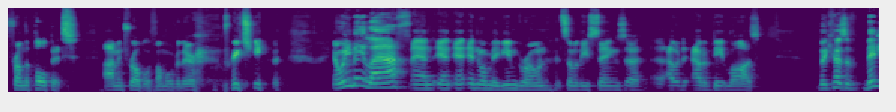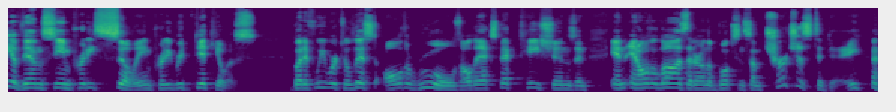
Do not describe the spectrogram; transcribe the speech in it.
from the pulpit. I'm in trouble if I'm over there preaching. And we may laugh and, and, and, or maybe even groan at some of these things, uh, out, out of date laws, because of, many of them seem pretty silly and pretty ridiculous. But if we were to list all the rules, all the expectations, and, and, and all the laws that are on the books in some churches today,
